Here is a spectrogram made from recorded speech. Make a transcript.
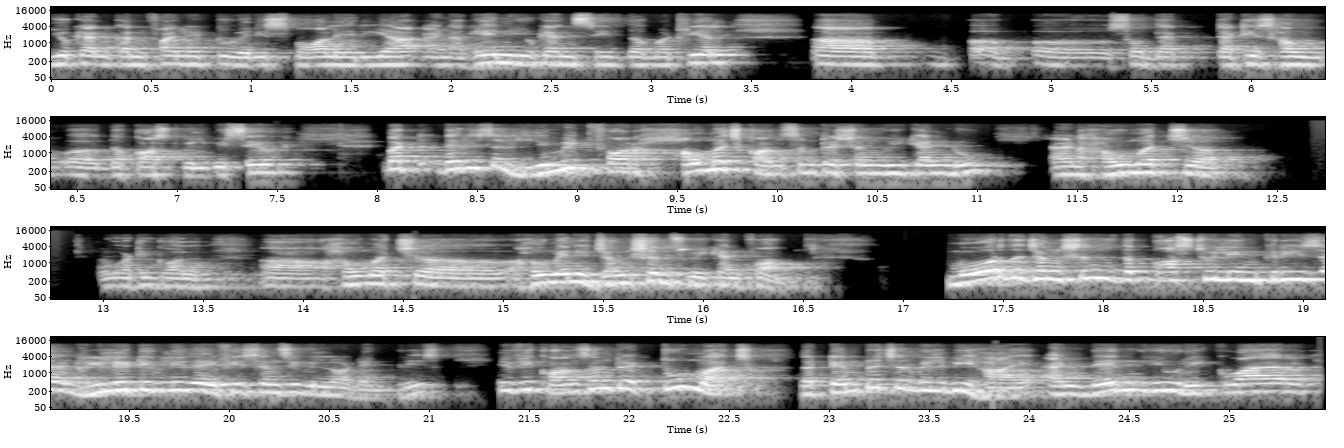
You can confine it to very small area. And again, you can save the material. Uh, uh, uh so that, that is how the cost will be saved. But there is a limit for how much concentration we can do and how much what you call uh, how much uh, how many junctions we can form more the junctions, the cost will increase and relatively the efficiency will not increase. If you concentrate too much, the temperature will be high and then you require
